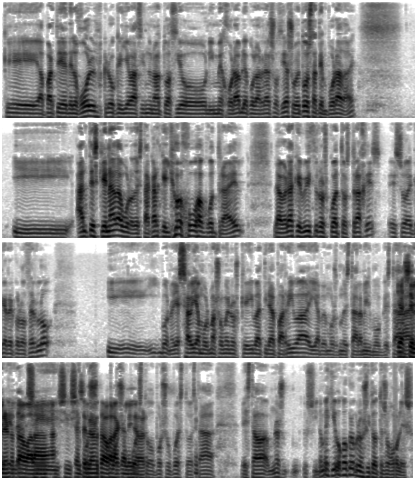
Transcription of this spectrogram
que aparte del gol, creo que lleva haciendo una actuación inmejorable con la Real Sociedad, sobre todo esta temporada, ¿eh? Y antes que nada, bueno, destacar que yo he jugado contra él. La verdad que me hizo unos cuantos trajes, eso hay que reconocerlo. Y, y, bueno, ya sabíamos más o menos que iba a tirar para arriba y ya vemos dónde está ahora mismo. Que está Ya se le notaba la- sí, sí, ya sí, le por- notaba por la calidad, Supuesto, por supuesto, está, está no si no me equivoco, creo que nos hizo tres goles.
